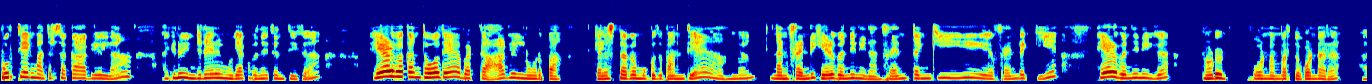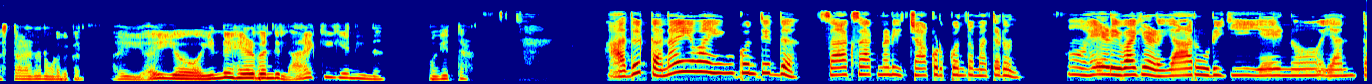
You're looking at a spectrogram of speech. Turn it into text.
ಪೂರ್ತಿಯಾಗಿ ಮಾತಾಡ್ಸಕ್ ಆಗಲಿಲ್ಲ. ಆಕಿನೂ ಇಂಜಿನಿಯರಿಂಗ್ ಮುಗಿಯಕ್ಕೆ ಬಂದೈತಂತ ಈಗ. ಹೇಳ್ಬೇಕಂತ ಹೋದೆ, ಬಟ್ ಆಗ್ಲಿಲ್ಲ ನೋಡಪ್ಪ. ಕೆಲಸದಾಗ ಮುಗಿದು ಬಂದೆ. ಹಂಗೆ ನನ್ನ ಫ್ರೆಂಡಿಗೆ ಹೇಳಿ ಬಂದೀನಿ. ನನ್ನ ಫ್ರೆಂಡ್ ತಂಗಿ ಫ್ರೆಂಡ್ ಅಕ್ಕಿ, ಹೇಳಿ ಬಂದೀನಿ ಈಗ. ನೋಡು ಫೋನ್ ನಂಬರ್ ತೊಗೊಂಡಾರ, ಆ ಸ್ಥಳನ ನೋಡ್ಬೇಕಂತ. ಅಯ್ಯ ಅಯ್ಯೋ ಇನ್ನೂ ಹೇಳಿ ಬಂದಿಲ್ಲ. ಆಕಿಗೆ ನೀನು, ಮುಗೀತಾ? ಅದಕ್ಕನ ಇವ ಹಿಂಗ್ ಕುಂತಿದ್ದ. ಸಾಕ್ ಸಾಕ್ ನಡಿ, ಚಾ ಕುಡ್ಕೊಂತ ಮಾತಾಡೋನ್ ಹ್ಞೂ ಹೇಳಿ ಇವಾಗ ಹೇಳಿ. ಯಾರು ಹುಡುಗಿ ಏನು ಎಂತ?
